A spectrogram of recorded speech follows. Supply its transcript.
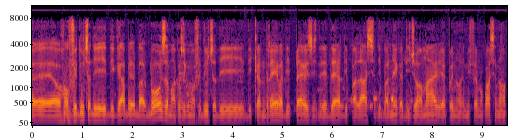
eh, ho fiducia di, di, Gabriel Barbosa, ma così come ho fiducia di, di Candreva, di Perisic, di Eder, di Palacio, di Banega, di Gio Amari e poi no, mi fermo qua, se no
